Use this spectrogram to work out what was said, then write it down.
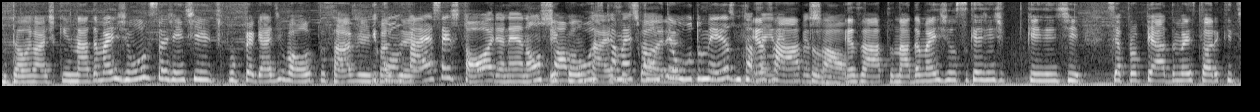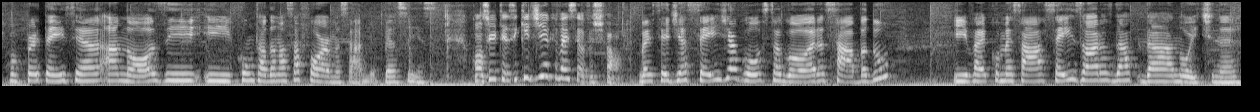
Então eu acho que nada mais justo a gente, tipo, pegar de volta, sabe? E contar essa história, né? Não só a música, mas história. conteúdo mesmo também, né, exato, pro pessoal. Exato, nada mais justo que a gente, que a gente se apropriar de uma história que, tipo, pertence a, a nós e, e contar da nossa forma, sabe? Eu penso isso. Com certeza. E que dia que vai ser o festival? Vai ser dia 6 de agosto agora, sábado. E vai começar às 6 horas da, da noite, né?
